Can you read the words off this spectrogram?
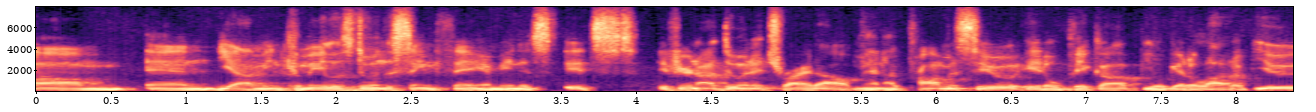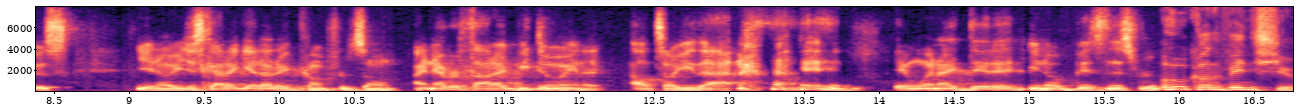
um, and yeah, I mean, Camila's doing the same thing. I mean, it's it's if you're not doing it, try it out, man. I promise you, it'll pick up. You'll get a lot of views. You know, you just got to get out of your comfort zone. I never thought I'd be doing it. I'll tell you that. and when I did it, you know, business. Really, Who convinced you?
